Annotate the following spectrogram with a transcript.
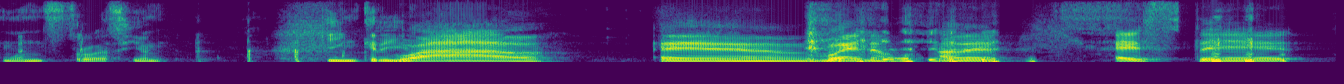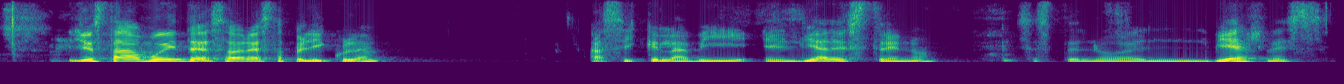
Monstruación. Qué increíble. Wow. Eh, bueno, a ver, este, yo estaba muy interesado en esta película, así que la vi el día de estreno. Se estrenó el viernes.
